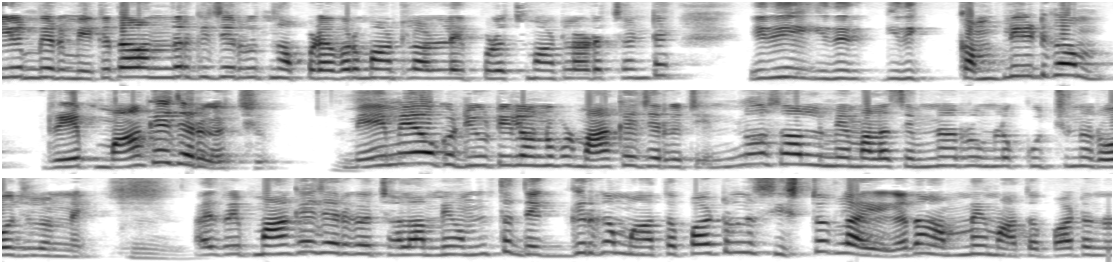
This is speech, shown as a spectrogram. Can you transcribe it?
ఇక మీరు మిగతా అందరికి జరుగుతుంది. అప్పుడు ఎవరు మాట్లాడలే ఇప్పుడు వచ్చి మాట్లాడొచ్చు అంటే ఇది ఇది ఇది కంప్లీట్గా రేపు మాకే జరగచ్చు. మేమే ఒక డ్యూటీలో ఉన్నప్పుడు మాకే జరగచ్చు. ఎన్నోసార్లు మేము అలా సెమినార్ రూమ్లో కూర్చున్న రోజులు ఉన్నాయి. అది రేపు మాకే జరగచ్చు. అలా మేము అంత దగ్గరగా మాతో పాటు ఉన్న సిస్టర్ లాగే కదా అమ్మాయి మాతో పాటు ఉన్న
